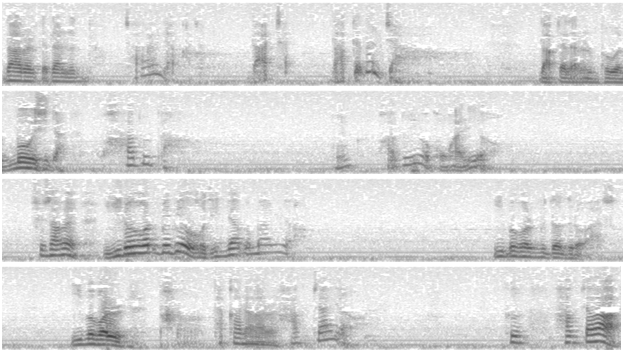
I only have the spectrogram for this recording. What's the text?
나를 깨달는다. 잘 약하자 나, 참, 나 깨달는 법은 무엇이냐 화두다 응? 화두요 공안이요 세상에 이런 법이 어딨냐고 말이야. 이 법을 믿어 들어와서 이 법을 바로 닦아나가는 학자야. 그 학자가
